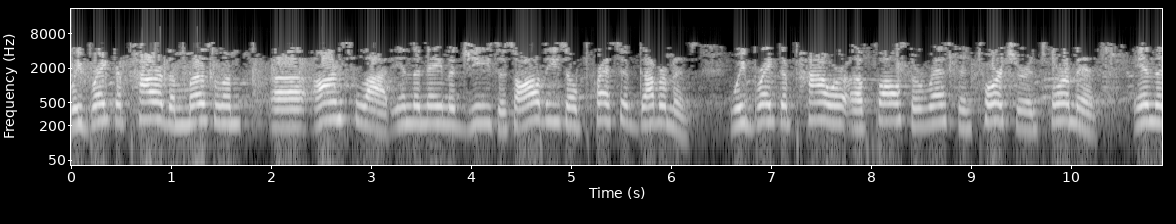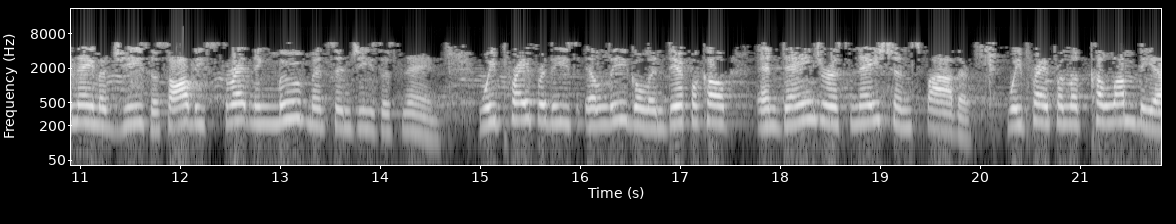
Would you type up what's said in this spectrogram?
We break the power of the Muslim uh, onslaught in the name of Jesus. All these oppressive governments. We break the power of false arrest and torture and torment in the name of Jesus. All these threatening movements in Jesus' name. We pray for these illegal and difficult and dangerous nations, Father. We pray for look, Colombia,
